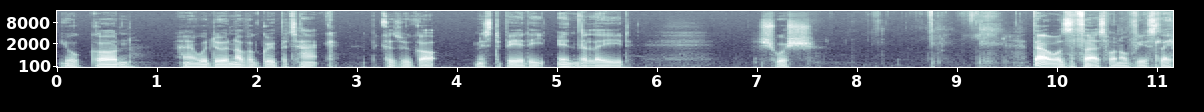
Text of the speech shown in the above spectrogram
You're gone. And we'll do another group attack because we've got Mr. Beardy in the lead. Swoosh. That was the first one, obviously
